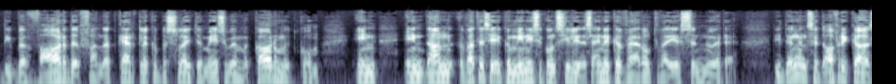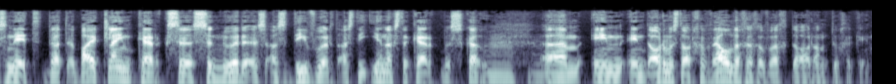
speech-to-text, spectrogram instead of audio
die bewaarde van dat kerklike besluite mense by mekaar moet kom en en dan wat is 'n ekumeniese konsilie? Dis eintlik 'n wêreldwye sinode. Die ding in Suid-Afrika is net dat 'n baie klein kerk se sinode is as die woord as die enigste kerk beskou. Mm, mm. Ehm mm, mm. um, en en daarom is daar geweldige gewig daaraan toegeken.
